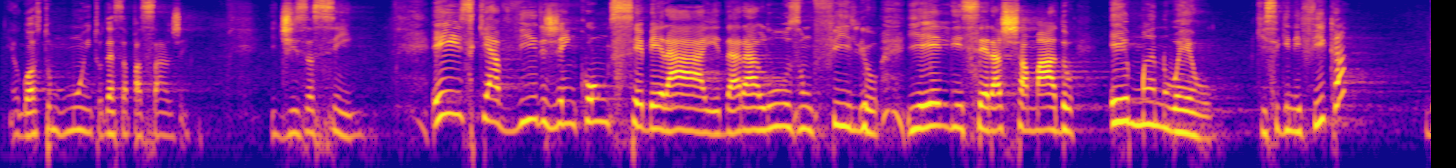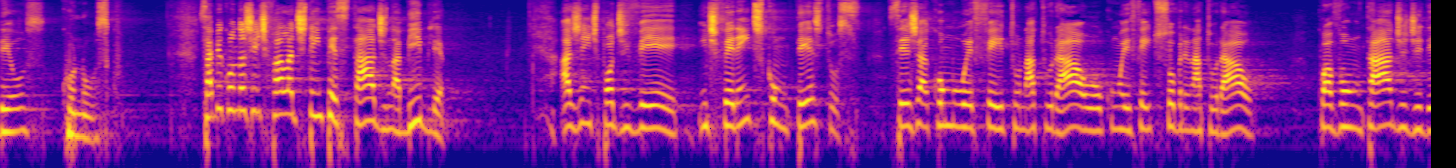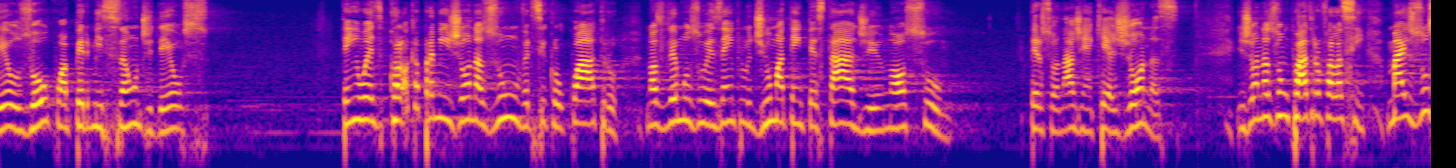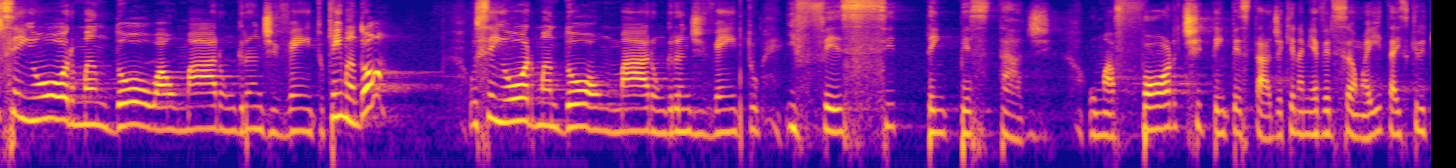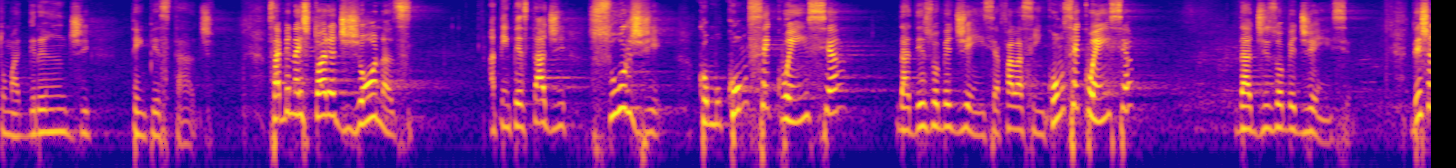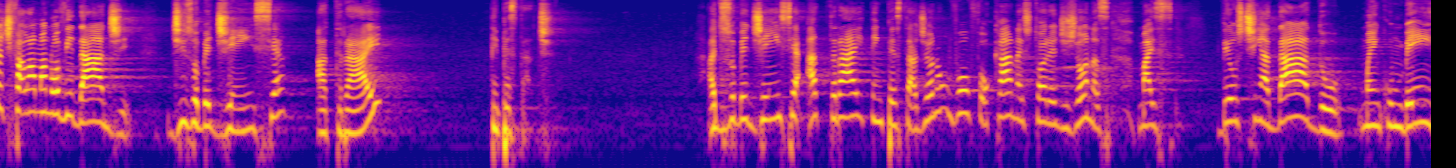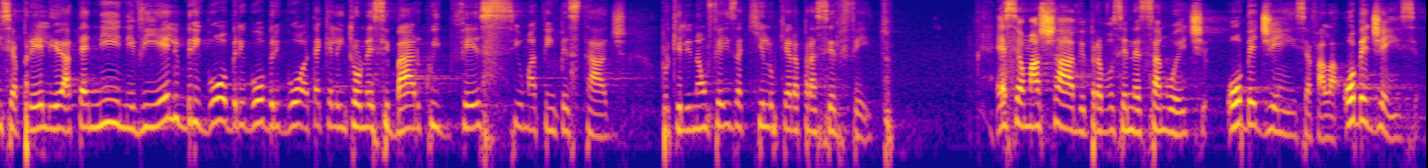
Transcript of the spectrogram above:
Eu gosto muito dessa passagem. E diz assim: Eis que a virgem conceberá e dará à luz um filho, e ele será chamado Emanuel, que significa Deus conosco. Sabe quando a gente fala de tempestade na Bíblia, a gente pode ver em diferentes contextos, seja como efeito natural ou com efeito sobrenatural, com a vontade de Deus ou com a permissão de Deus. Tem o, coloca para mim Jonas 1, versículo 4. Nós vemos o exemplo de uma tempestade. O nosso personagem aqui é Jonas. E Jonas 1,4 fala assim: Mas o Senhor mandou ao mar um grande vento. Quem mandou? O Senhor mandou ao mar um grande vento e fez-se tempestade. Uma forte tempestade. Aqui na minha versão, aí está escrito uma grande tempestade. Sabe, na história de Jonas, a tempestade surge como consequência da desobediência. Fala assim: consequência da desobediência. Deixa eu te falar uma novidade: desobediência atrai tempestade. A desobediência atrai tempestade. Eu não vou focar na história de Jonas, mas Deus tinha dado uma incumbência para ele até Nínive, e ele brigou, brigou, brigou, até que ele entrou nesse barco e fez-se uma tempestade, porque ele não fez aquilo que era para ser feito. Essa é uma chave para você nessa noite. Obediência, fala obediência.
